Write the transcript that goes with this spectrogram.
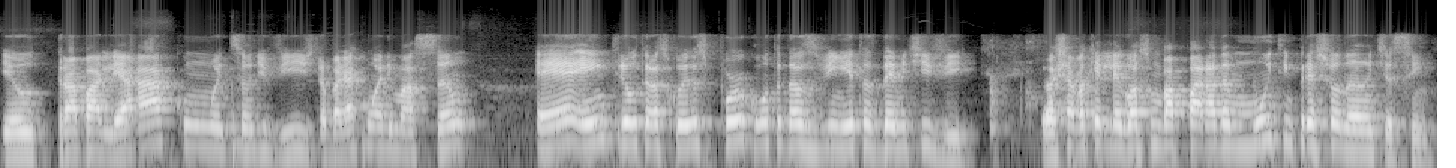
eu trabalhar com edição de vídeo, trabalhar com animação, é, entre outras coisas, por conta das vinhetas da MTV. Eu achava aquele negócio uma parada muito impressionante, assim.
